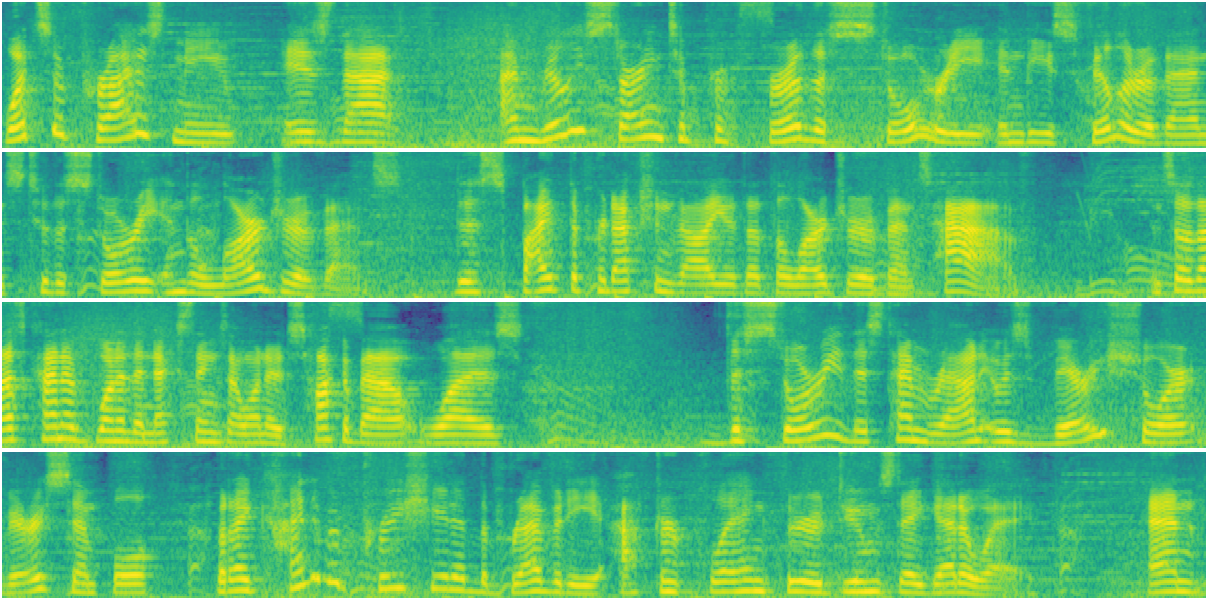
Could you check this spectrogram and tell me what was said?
what surprised me is that I'm really starting to prefer the story in these filler events to the story in the larger events, despite the production value that the larger events have. And so that's kind of one of the next things I wanted to talk about was the story this time around. It was very short, very simple, but I kind of appreciated the brevity after playing through Doomsday Getaway and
